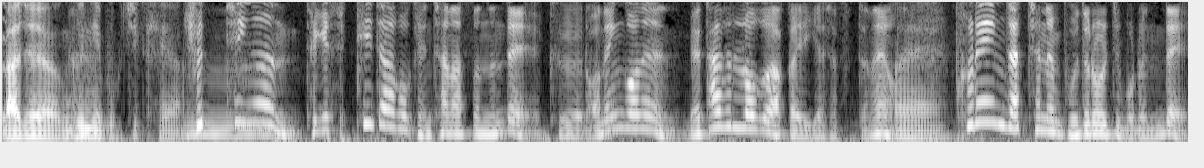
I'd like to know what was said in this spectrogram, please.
맞아요. 은근히 묵직해요. 슈팅은 되게 스피드하고 괜찮았었는데 그 run and gun은 메탈슬러그 아까 얘기하셨었잖아요. 네. 프레임 자체는 부드러울지 모르는데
